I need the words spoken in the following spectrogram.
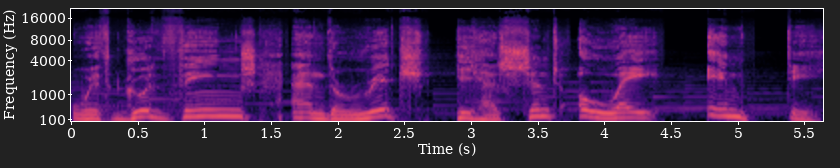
with good things, and the rich he has sent away empty.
